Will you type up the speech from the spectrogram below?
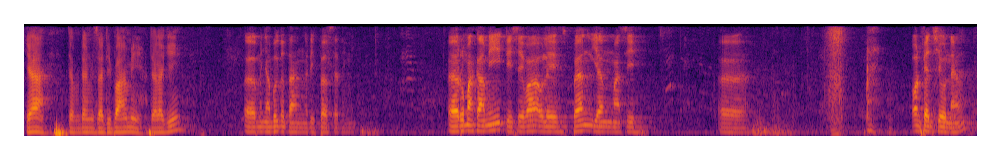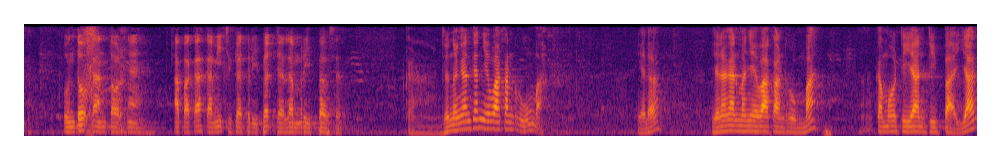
Ya, mudah-mudahan bisa dipahami. Ada lagi? E, menyambung tentang riba Ustaz ini uh, rumah kami disewa oleh bank yang masih uh, konvensional untuk kantornya. Apakah kami juga terlibat dalam riba, Ustaz? Jenengan kan nyewakan rumah. Ya toh? Jenengan menyewakan rumah kemudian dibayar,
